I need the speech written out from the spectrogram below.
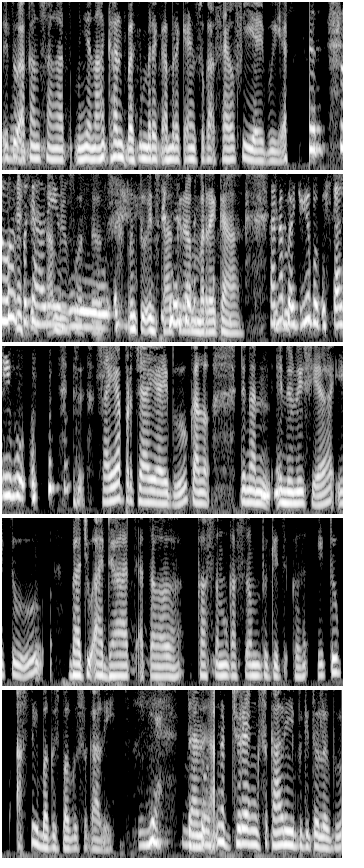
itu akan sangat menyenangkan bagi mereka-mereka yang suka selfie ya ibu ya Betul suka sekali, Ibu. foto untuk Instagram mereka Karena Ibu- bajunya bagus sekali, Bu. saya percaya ibu kalau dengan Indonesia itu baju adat atau custom-custom begitu itu pasti bagus-bagus sekali Iya, dan betul. ngejreng sekali begitu loh bu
